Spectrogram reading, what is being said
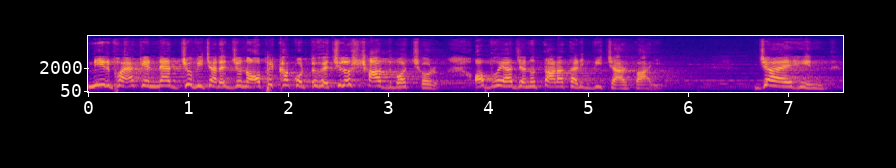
নির্ভয়াকে ন্যায্য বিচারের জন্য অপেক্ষা করতে হয়েছিল সাত বছর। অভয়া যেন তাড়াতাড়ি বিচার পায়। জয় হিন্দ।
